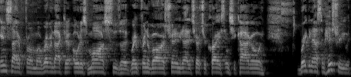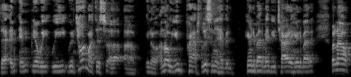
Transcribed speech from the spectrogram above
insight from uh, Reverend Dr. Otis Moss, who's a great friend of ours, Trinity United Church of Christ in Chicago, and breaking down some history with that. And, and you know, we, we, we've been talking about this, uh, uh, you know, I know you perhaps listening have been hearing about it. Maybe you're tired of hearing about it. But now,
